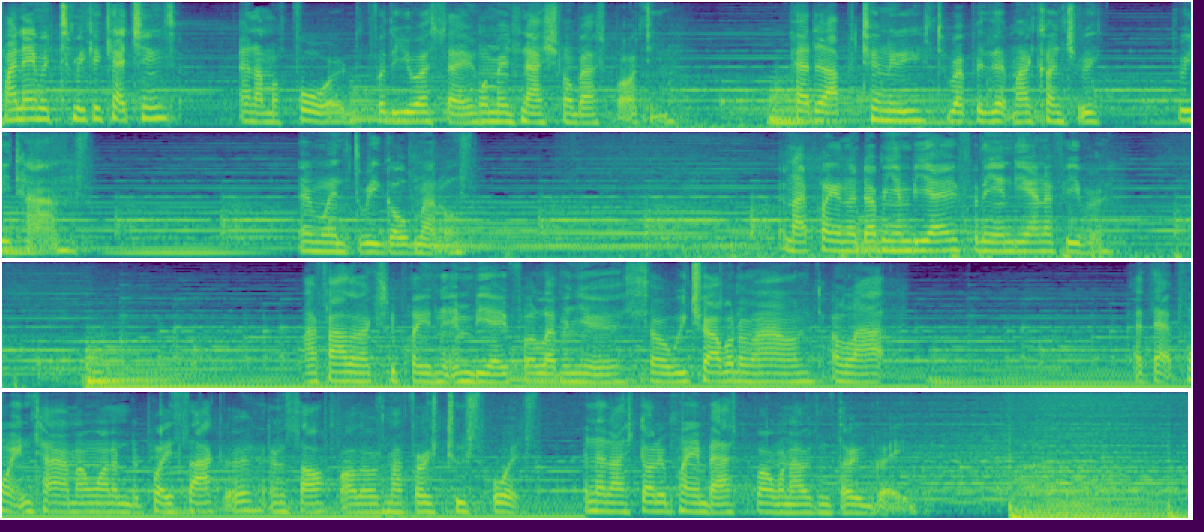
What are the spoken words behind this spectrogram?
My name is Tamika Catchings, and I'm a forward for the USA Women's National Basketball Team. I've had the opportunity to represent my country three times and win three gold medals. And I play in the WNBA for the Indiana Fever. My father actually played in the NBA for 11 years, so we traveled around a lot. At that point in time, I wanted to play soccer and softball. Those were my first two sports. And then I started playing basketball when I was in third grade.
